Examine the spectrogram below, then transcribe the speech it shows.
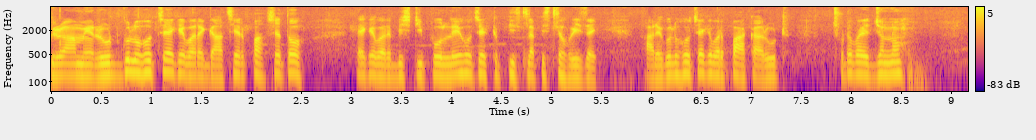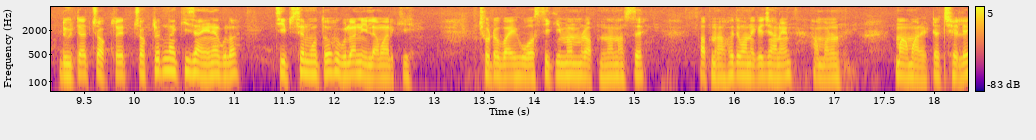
গ্রামের রুটগুলো হচ্ছে একেবারে গাছের পাশে তো, একেবারে বৃষ্টি পড়লে হচ্ছে একটু পিছলা পিছলা হয়ে যায়। আর এগুলো হচ্ছে একেবারে পাকা রুট। ছোটো ভাইয়ের জন্য দুইটা চকলেট চকলেট না কি জানি না এগুলো, চিপসের মতো ওগুলো নিলাম আর কি। ছোটো ভাই ওয়াসিক ইমাম রাফনান আছে। আপনারা হয়তো অনেকে জানেন, আমার মামার একটা ছেলে।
